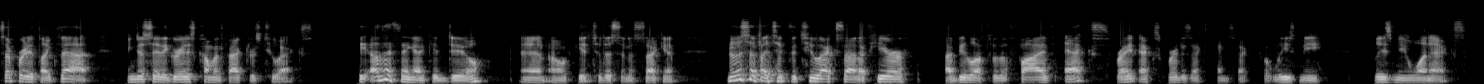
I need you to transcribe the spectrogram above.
separated like that, I can just say the greatest common factor is 2x. The other thing I could do, and I'll get to this in a second, notice if I took the 2x out of here, I'd be left with a 5x, right? x squared is x times x, so it leaves me, leaves me 1x.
